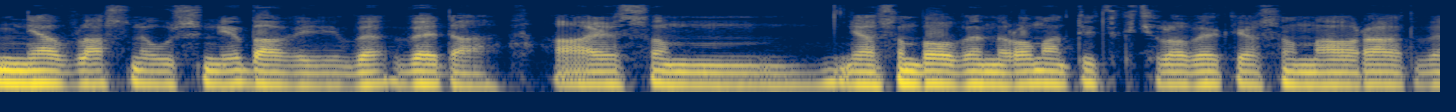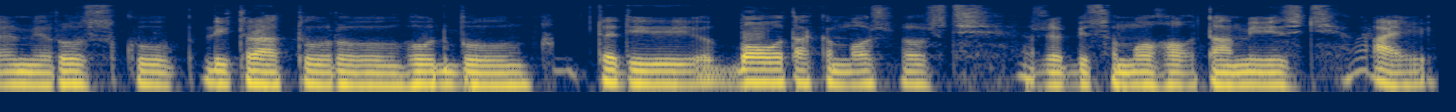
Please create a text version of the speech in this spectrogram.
mňa vlastne už nebaví veda. A ja som, ja som bol veľmi romantický človek, ja som mal rád veľmi ruskú literatúru, hudbu. Vtedy bola taká možnosť, že by som mohol tam ísť aj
